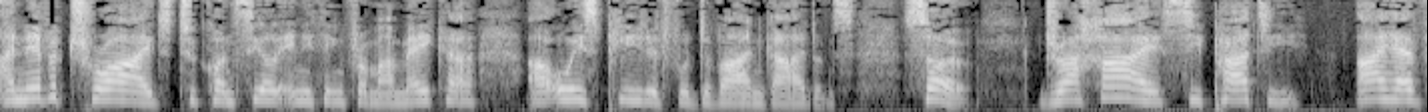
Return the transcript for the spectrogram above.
I never tried to conceal anything from my maker. I always pleaded for divine guidance. So, drachai sipati, I have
